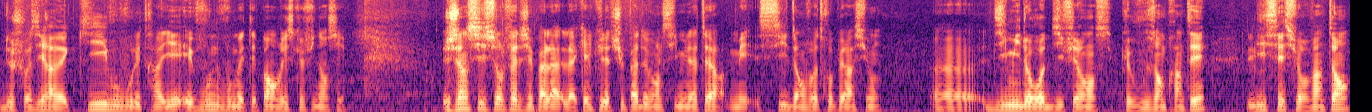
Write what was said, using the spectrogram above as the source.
de choisir avec qui vous voulez travailler et vous ne vous mettez pas en risque financier. J'insiste sur le fait, je n'ai pas la, calculette, je ne suis pas devant le simulateur, mais si dans votre opération, 10 euh, 000 euros de différence que vous empruntez, lissé sur 20 ans,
